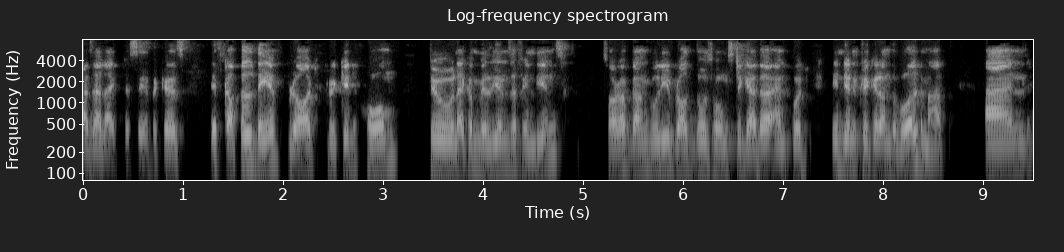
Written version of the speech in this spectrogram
as I like to say, because if Kapil Dev brought cricket home to like a millions of Indians. Sourav Ganguly brought those homes together and put Indian cricket on the world map. And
